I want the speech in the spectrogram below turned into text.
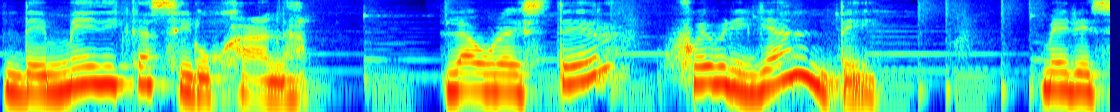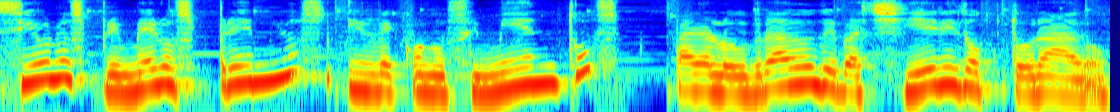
de médica cirujana. Laura Esther fue brillante mereció los primeros premios y reconocimientos para los grados de bachiller y doctorado.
